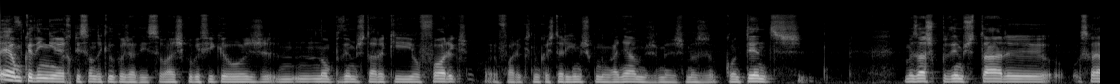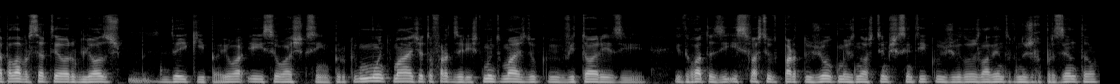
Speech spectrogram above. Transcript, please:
é um bocadinho a repetição daquilo que eu já disse. Eu acho que o Benfica hoje não podemos estar aqui eufóricos. Eufóricos nunca estaríamos porque não ganhámos, mas, mas contentes mas acho que podemos estar, eh, se calhar a palavra certa é orgulhosos da equipa. Eu, isso eu acho que sim, porque muito mais, eu estou farto de dizer isto, muito mais do que vitórias e, e derrotas, e isso faz tudo parte do jogo, mas nós temos que sentir que os jogadores lá dentro nos representam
